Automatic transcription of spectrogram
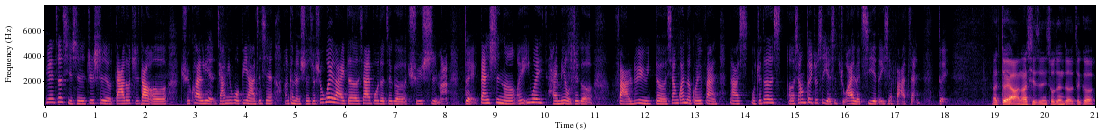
因为这其实就是大家都知道，呃，区块链、加密货币啊这些很可能是就是未来的下一波的这个趋势嘛。对，但是呢，诶，因为还没有这个法律的相关的规范，那我觉得呃，相对就是也是阻碍了企业的一些发展。对。那对啊，那其实说真的，这个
